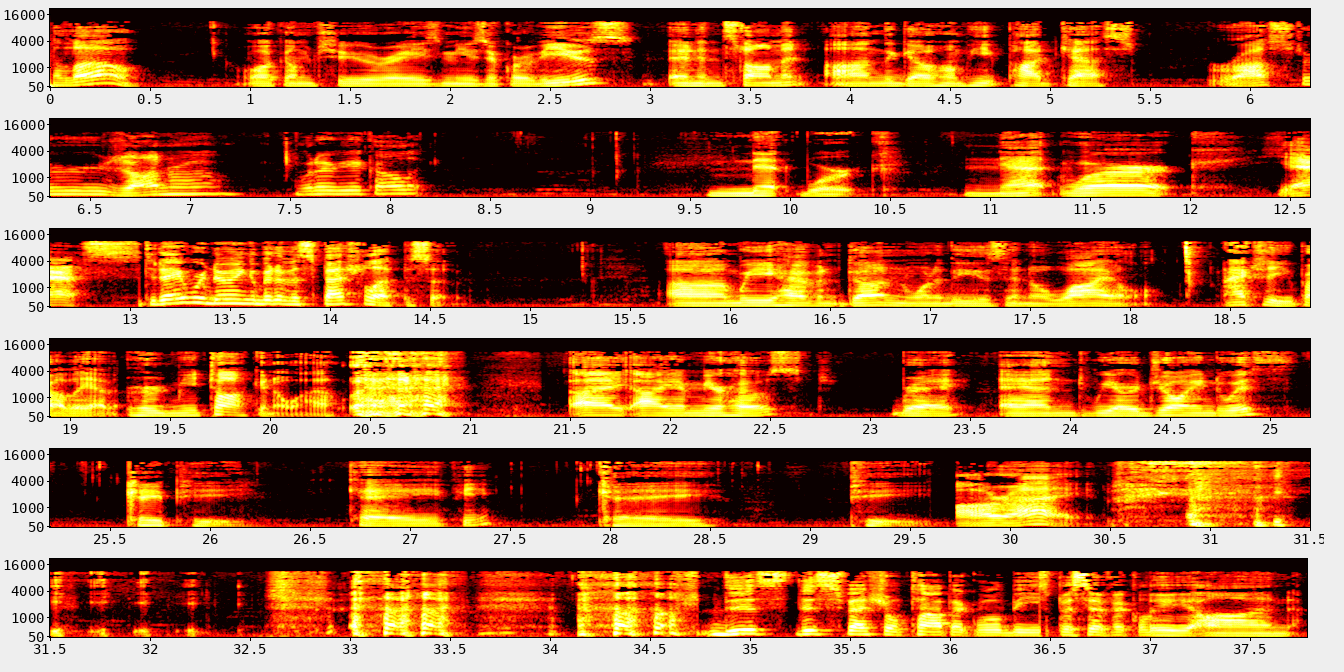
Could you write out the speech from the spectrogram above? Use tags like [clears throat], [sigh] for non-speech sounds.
Hello. Welcome to Ray's Music Reviews, an installment on the Go Home Heat podcast roster, genre, whatever you call it. Network. Network. Yes. Today we're doing a bit of a special episode. Um, we haven't done one of these in a while. Actually, you probably haven't heard me talk in a while. [laughs] I, I am your host, Ray, and we are joined with KP. KP. KP. All right. [laughs] this this special topic will be specifically on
